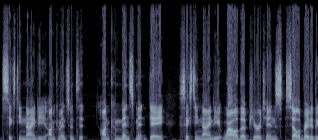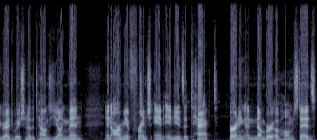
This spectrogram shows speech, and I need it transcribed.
1690. On commencement on commencement day 1690, while the Puritans celebrated the graduation of the town's young men, an army of French and Indians attacked, burning a number of homesteads.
